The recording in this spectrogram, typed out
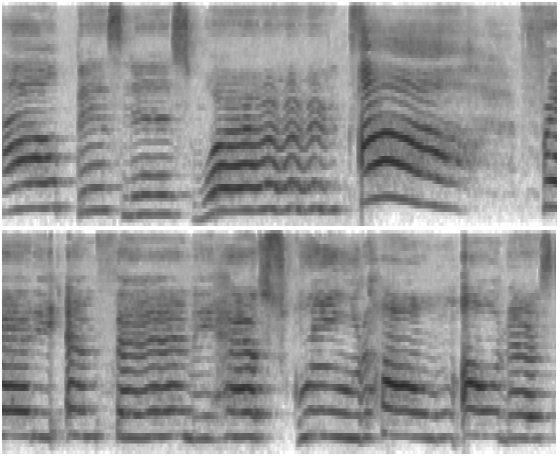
how business works. Ah. Freddie and Fannie have screwed homeowners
